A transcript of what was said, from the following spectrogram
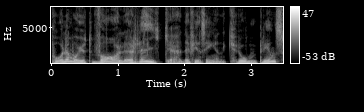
Polen var ju ett valrike, det finns ingen kronprins.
